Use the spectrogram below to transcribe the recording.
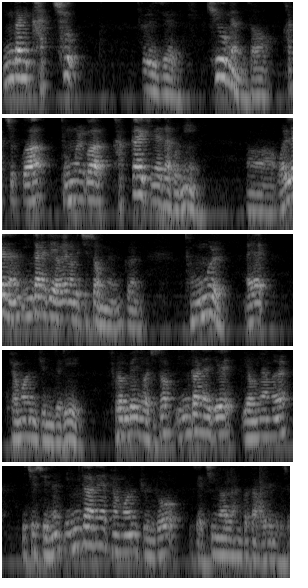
인간이 가축을 이제 키우면서 가축과 동물과 가까이 지내다 보니 어, 원래는 인간에게 영향을 미칠 수 없는 그런 동물의 병원균들이 돌연변이를 거쳐서 인간에게 영향을 미칠 수 있는 인간의 병원균으로 이제 진화를 한 거다 이런 얘기죠.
